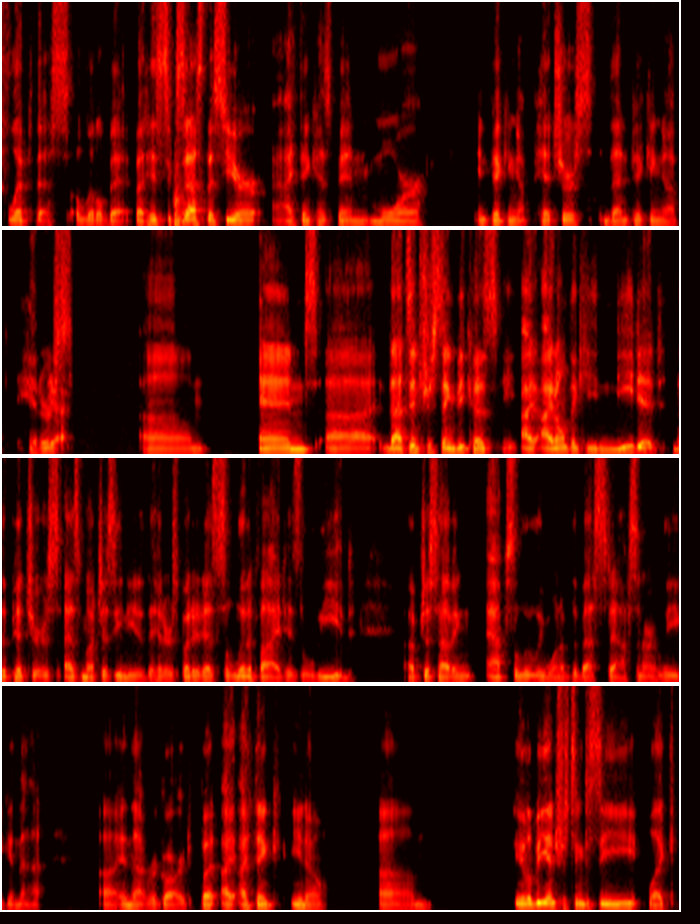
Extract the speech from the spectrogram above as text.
flip this a little bit, but his success this year, I think, has been more in picking up pitchers than picking up hitters. Yeah. Um, and uh, that's interesting because I, I, don't think he needed the pitchers as much as he needed the hitters, but it has solidified his lead of just having absolutely one of the best staffs in our league in that uh, in that regard. But I, I think you know um, it'll be interesting to see like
